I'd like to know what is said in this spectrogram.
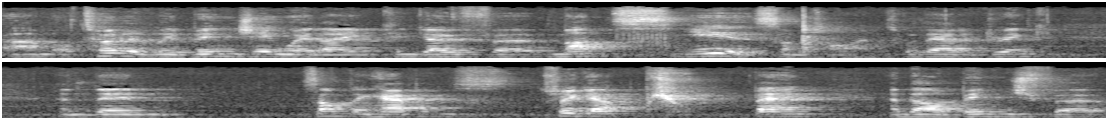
um, alternatively binging where they can go for months, years sometimes without a drink and then something happens, trigger, bang, and they'll binge for,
